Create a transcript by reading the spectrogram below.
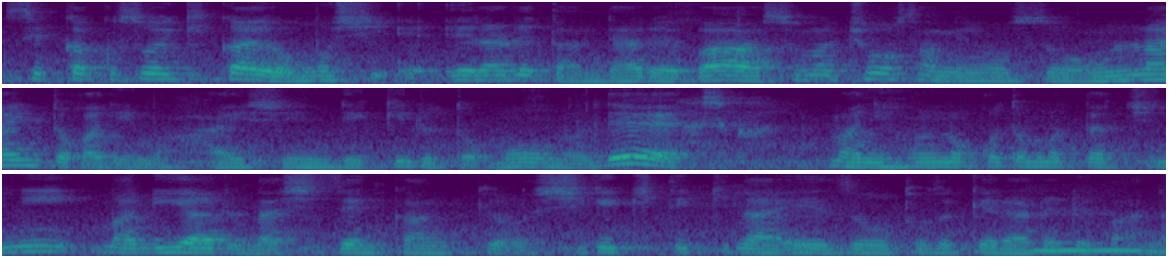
せっかくそういう機会をもし得られたんであればその調査の様子をオンラインとかで今配信できると思うので。まあ、日本の子どもたちに、まあ、リアルな自然環境の刺激的な映像を届けられればなと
